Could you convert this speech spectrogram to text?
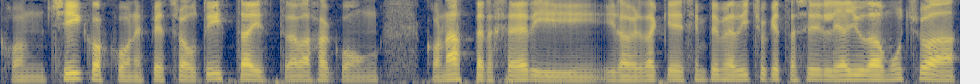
con chicos con espectro autista y trabaja con, con Asperger y, y la verdad que siempre me ha dicho que esta serie le ha ayudado mucho a,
